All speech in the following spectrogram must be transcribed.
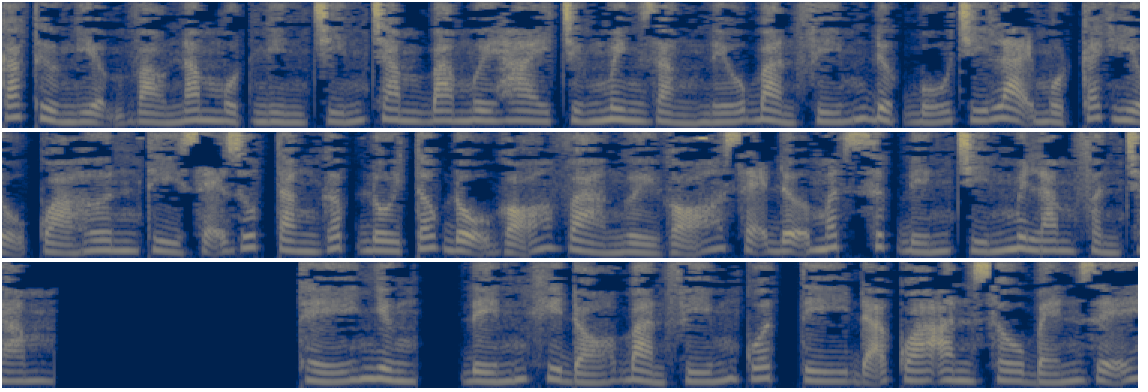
các thử nghiệm vào năm 1932 chứng minh rằng nếu bàn phím được bố trí lại một cách hiệu quả hơn thì sẽ giúp tăng gấp đôi tốc độ gõ và người gõ sẽ đỡ mất sức đến 95%. Thế nhưng, đến khi đó bàn phím QWERTY đã quá ăn sâu bén rễ.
